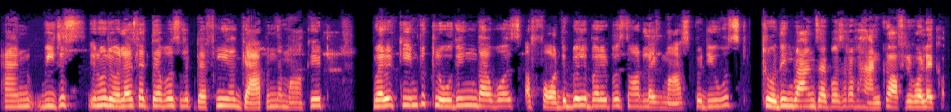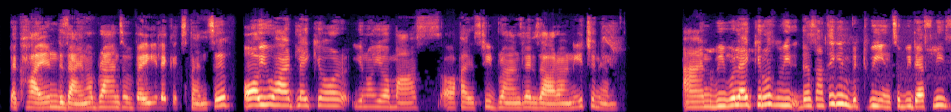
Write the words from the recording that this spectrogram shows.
and we just, you know, realized like there was like definitely a gap in the market where it came to clothing that was affordable, but it was not like mass produced. Clothing brands that were sort of handcrafted were like like high end designer brands are very like expensive. Or you had like your you know your mass or high street brands like Zara and H and M and we were like you know we, there's nothing in between. So we definitely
